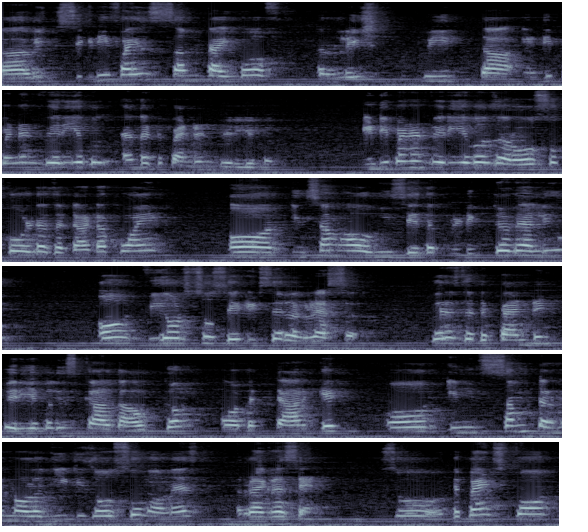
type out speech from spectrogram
uh, which signifies some type of relation between the independent variable and the dependent variable. Independent variables are also called as a data point or in somehow we say the predictor value or we also say it's a regressor. Whereas the dependent variable is called the outcome or the target or in some terminology it is also known as regressand. So depends upon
